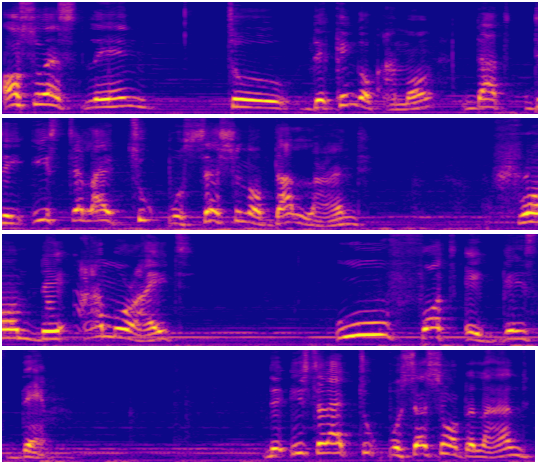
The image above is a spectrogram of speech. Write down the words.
also explained to the king of Ammon that the Israelites took possession of that land from the Amorites who fought against them. The Israelites took possession of the land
